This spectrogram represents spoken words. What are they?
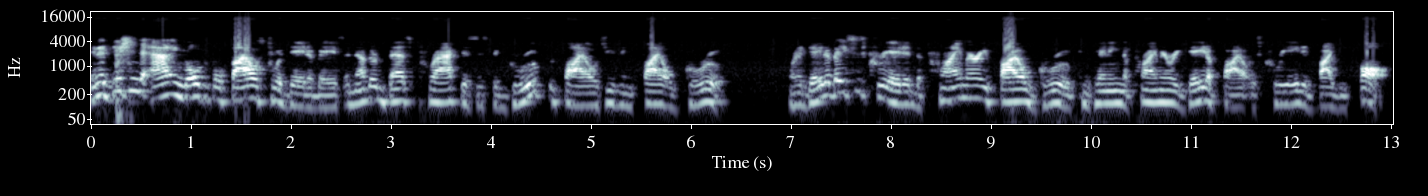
In addition to adding multiple files to a database, another best practice is to group the files using file group. When a database is created, the primary file group containing the primary data file is created by default.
